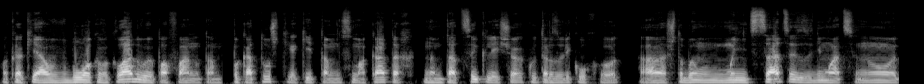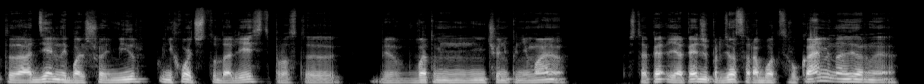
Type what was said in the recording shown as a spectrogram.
Вот как я в блог выкладываю по фану, там, по катушке, какие-то там на самокатах, на мотоцикле, еще какую-то развлекуху. Вот. А чтобы монетизацией заниматься, ну, это отдельный большой мир. Не хочется туда лезть, просто в этом ничего не понимаю. То есть, опять, и опять же, придется работать руками, наверное,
